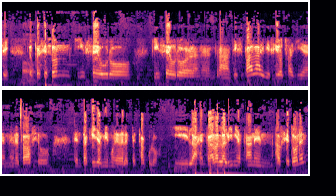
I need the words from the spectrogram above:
Sí, los precios son 15 euros 15 euros en entrada anticipada y 18 allí en, en el Palacio, en taquilla el mismo día del espectáculo. Y las entradas en la línea están en Algetones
